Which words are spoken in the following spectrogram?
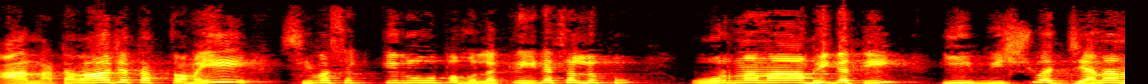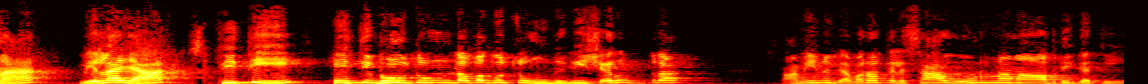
ఆ నటరాజతత్వమై శివశక్తి రూపముల క్రీడ చల్లుపు. ఊర్ణనాభిగతి ఈ విశ్వ జనన విలయ స్థితి హేతిభూతుండవగుచుండు విషరుద్ర. స్వామి నువ్వెవరో తెలుసా? ఊర్ణనాభిగతి.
